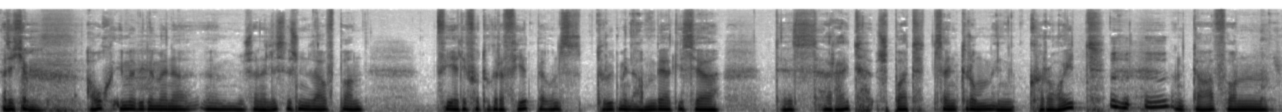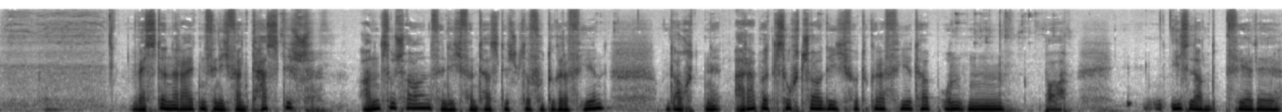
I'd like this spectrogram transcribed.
Also ich habe auch immer wieder in meiner ähm, journalistischen Laufbahn Pferde fotografiert. Bei uns drüben in Amberg ist ja das Reitsportzentrum in Kreuth. Und da von Westernreiten finde ich fantastisch anzuschauen, finde ich fantastisch zu fotografieren. Und auch eine Araberzuchtschau, die ich fotografiert habe und ein boah, Islandpferde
